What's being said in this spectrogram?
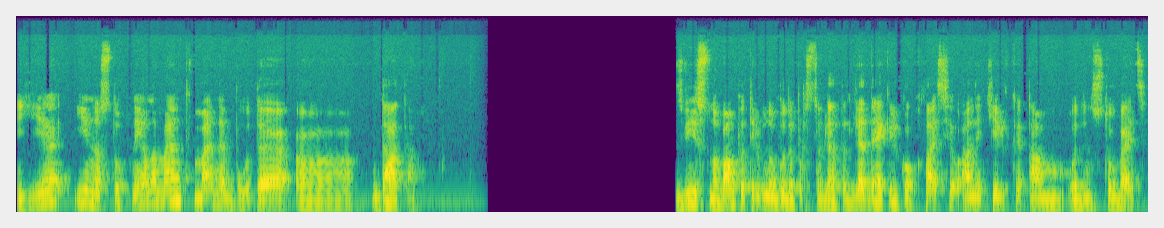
Є і наступний елемент в мене буде е, дата. Звісно, вам потрібно буде проставляти для декількох класів, а не тільки там один стовбець.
